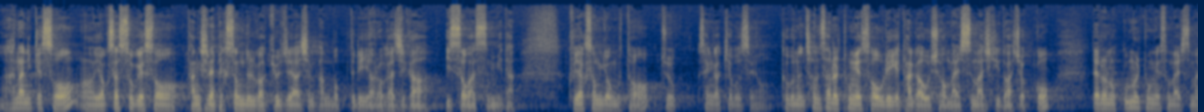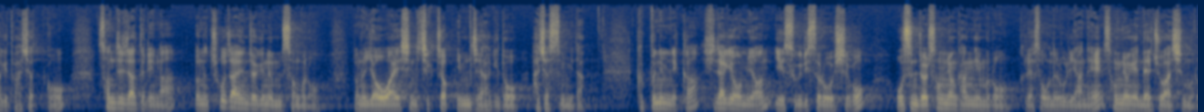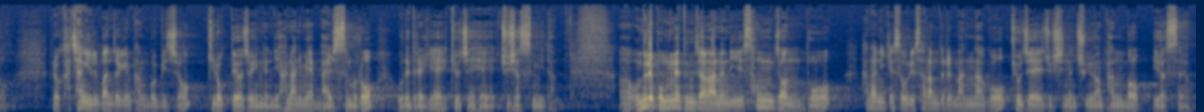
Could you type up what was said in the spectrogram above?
하나님께서 어, 역사 속에서 당신의 백성들과 교제하신 방법들이 여러 가지가 있어 왔습니다. 구약 성경부터 쭉 생각해 보세요. 그분은 천사를 통해서 우리에게 다가오셔 말씀하시기도 하셨고, 때로는 꿈을 통해서 말씀하기도 하셨고, 선지자들이나 또는 초자연적인 음성으로 또는 여호와의 신이 직접 임재하기도 하셨습니다. 그뿐입니까? 시작에 오면 예수 그리스도로 오시고 오순절 성령 강림으로 그래서 오늘 우리 안에 성령의 내주하심으로 그리고 가장 일반적인 방법이죠. 기록되어져 있는 이 하나님의 말씀으로 우리들에게 교제해 주셨습니다. 어, 오늘의 본문에 등장하는 이 성전도 하나님께서 우리 사람들을 만나고 교제해 주시는 중요한 방법이었어요.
